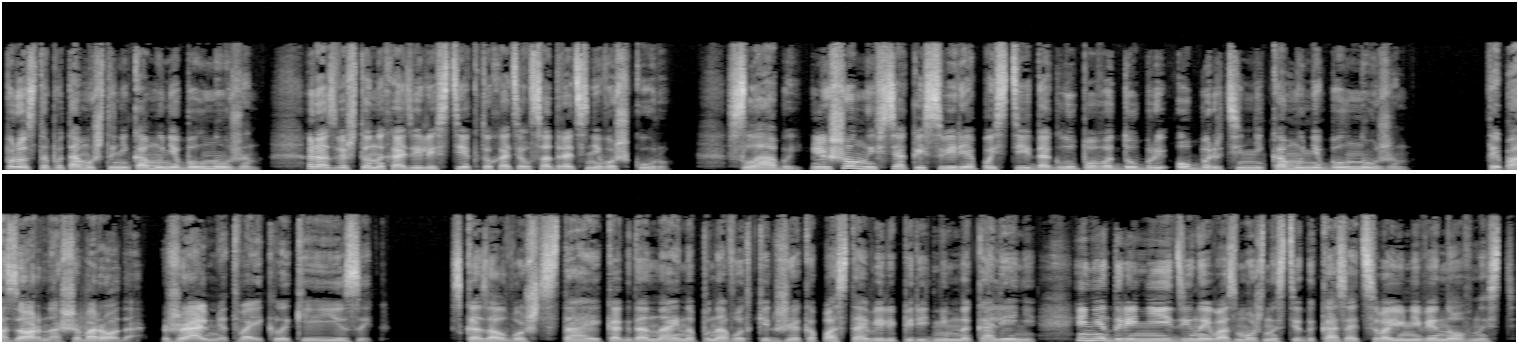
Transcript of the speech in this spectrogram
просто потому что никому не был нужен, разве что находились те, кто хотел содрать с него шкуру. Слабый, лишенный всякой свирепости и до глупого добрый оборотень никому не был нужен. «Ты позор нашего рода. Жаль мне твои клыки и язык. — сказал вождь стаи, когда Найна по наводке Джека поставили перед ним на колени и не дали ни единой возможности доказать свою невиновность.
